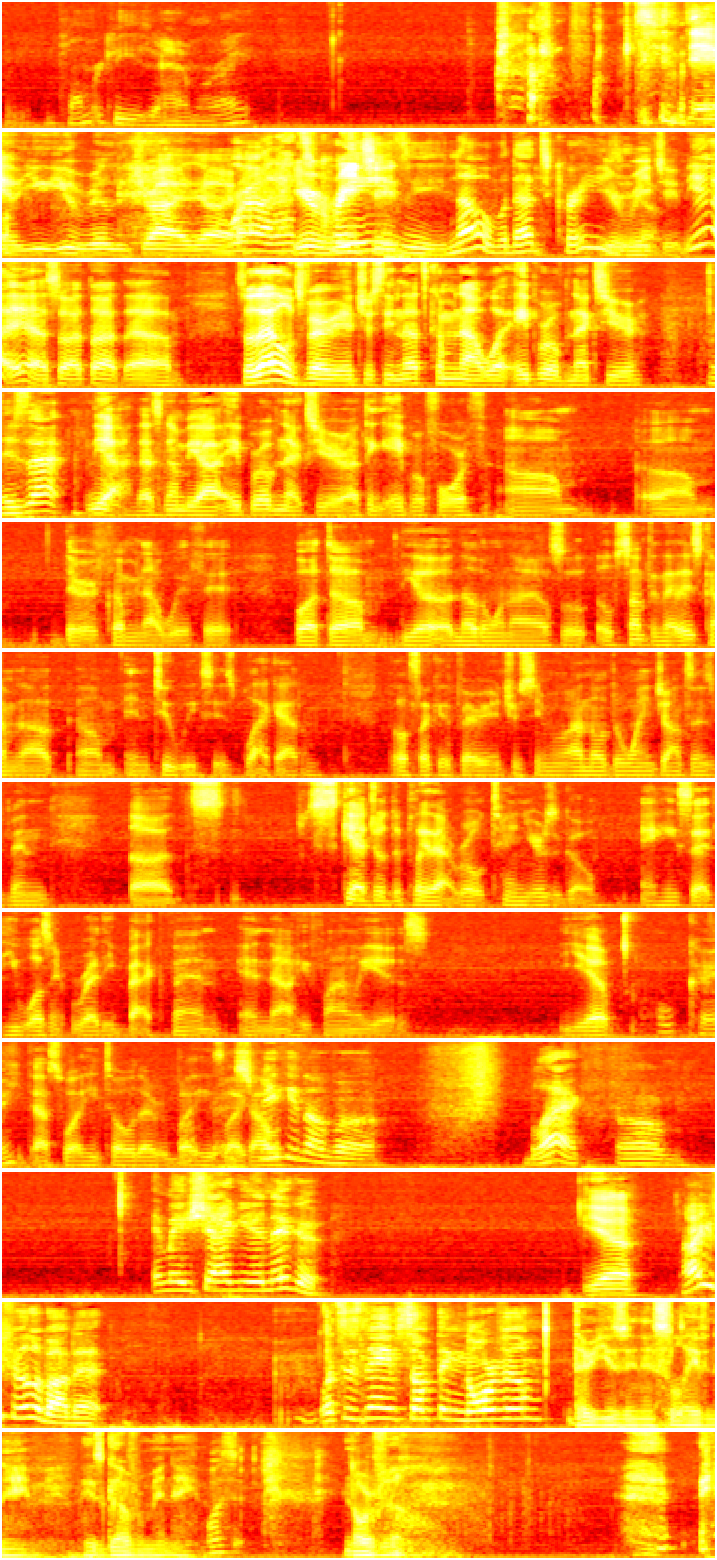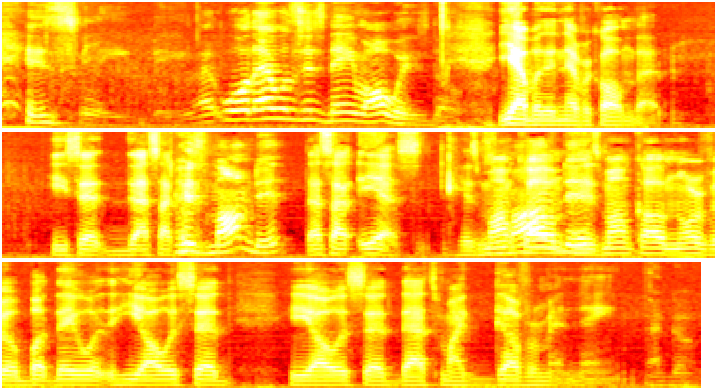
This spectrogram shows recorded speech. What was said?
plumber can use a hammer, right? Damn, you you really tried. Uh, Bro, that's you're crazy. reaching. No, but that's crazy. You're though. reaching. Yeah, yeah. So I thought, um, so that looks very interesting. That's coming out what April of next year. Is that? Yeah, that's gonna be out April of next year. I think April fourth. Um, um, they're coming out with it. But um, the uh, another one I also oh, something that is coming out um, in two weeks is Black Adam. That looks like a very interesting one. I know Dwayne Johnson has been uh, s- scheduled to play that role ten years ago, and he said he wasn't ready back then, and now he finally is. Yep, Okay. that's what he told everybody. He's like, speaking of uh, black, um, it made Shaggy a nigga. yeah, How you feel about that? What's his name? Something Norville. they're using his slave name, his government name, What's it? Norville. his slave name. Well, that was his name always, though. Yeah, but they never called him that. He said that's like His mom did. That's how. Yes, his, mom, mom called him. did. His mom called him Norville, but they would. He always said. He always said that's my government name.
